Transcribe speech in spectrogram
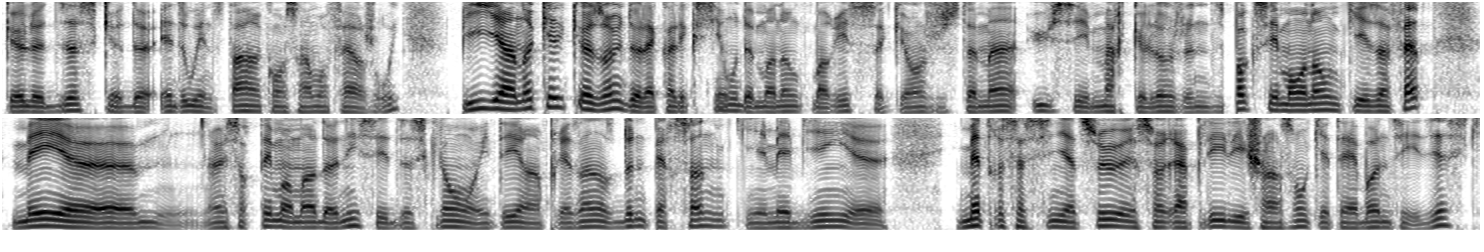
que le disque de Edwin Starr qu'on s'en va faire jouer. Puis il y en a quelques-uns de la collection de mon oncle Maurice qui ont justement eu ces marques-là. Je ne dis pas que c'est mon oncle qui les a faites, mais à un certain moment donné, ces disques-là ont été en présence d'une personne qui aimait bien mettre sa signature et se rappeler les chansons qui étaient bonnes ces disques.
